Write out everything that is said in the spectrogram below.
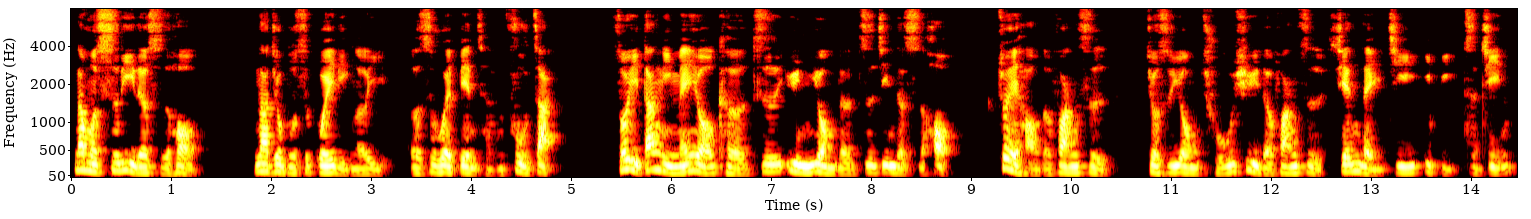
那么失利的时候，那就不是归零而已，而是会变成负债。所以，当你没有可资运用的资金的时候，最好的方式就是用储蓄的方式先累积一笔资金。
